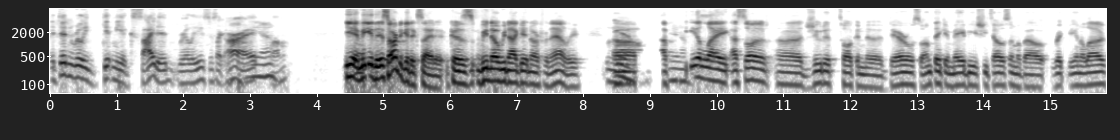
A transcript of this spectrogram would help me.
It didn't really get me excited, really. It's just like, all right. Yeah. well, Yeah, me either. It's hard to get excited because we know we're not getting our finale. Yeah. Um, I Yeah. feel like I saw uh, Judith talking to Daryl, so I'm thinking maybe she tells him about Rick being alive.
